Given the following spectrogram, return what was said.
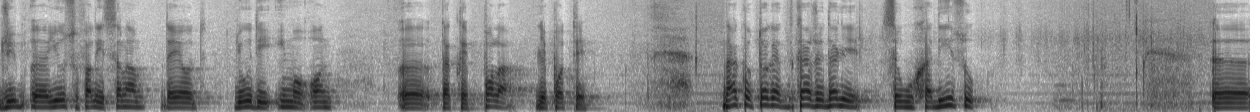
Džib, uh, Jusuf Ali Salam da je od ljudi imao on e, dakle pola ljepote. Nakon toga kaže dalje se u hadisu e,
